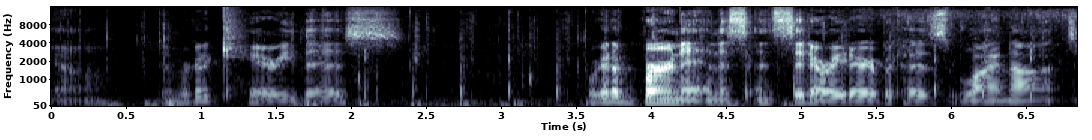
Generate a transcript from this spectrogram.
Yeah. Then we're gonna carry this. We're gonna burn it in this incinerator because why not?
